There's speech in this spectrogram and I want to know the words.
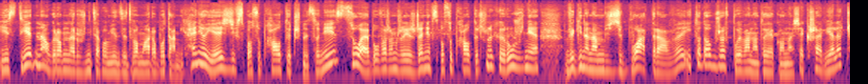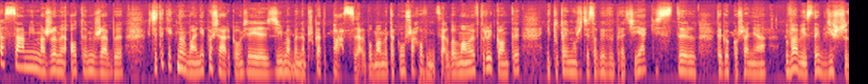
Jest jedna ogromna różnica pomiędzy dwoma robotami. Henio jeździ w sposób chaotyczny, co nie jest złe, bo uważam, że jeżdżenie w sposób chaotyczny różnie wygina nam źdźbła trawy i to dobrze wpływa na to, jak ona się krzewi, ale czasami marzymy o tym, żeby, gdzie tak jak normalnie kosiarką się jeździ, mamy na przykład pasy, albo mamy taką szachownicę, albo mamy w trójkąty i tutaj możecie sobie wybrać, jaki styl tego koszenia Wam jest najbliższy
